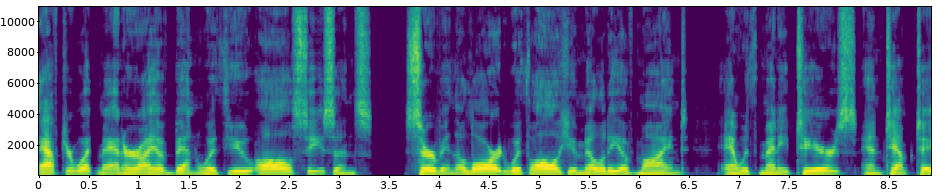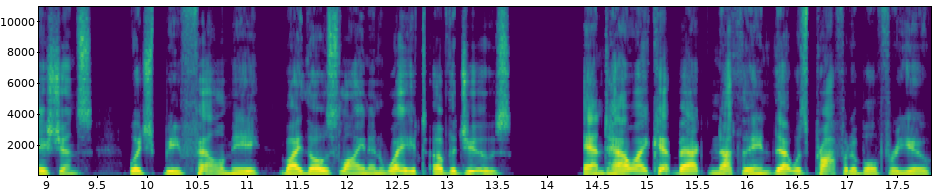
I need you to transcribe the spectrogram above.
after what manner I have been with you all seasons, serving the Lord with all humility of mind, and with many tears and temptations, which befell me by those lying in wait of the Jews and how I kept back nothing that was profitable for you,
